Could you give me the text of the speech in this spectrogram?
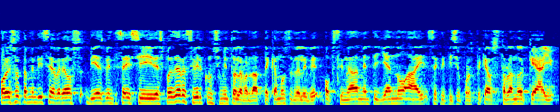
Por eso también dice Hebreos 10:26, si después de recibir el conocimiento de la verdad pecamos obstinadamente, ya no hay sacrificio por los pecados. Está hablando de que hay,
